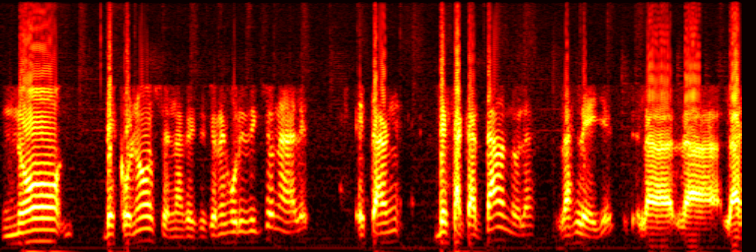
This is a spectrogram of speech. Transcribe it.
no desconocen las decisiones jurisdiccionales, están desacatando las, las leyes, la- la- las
